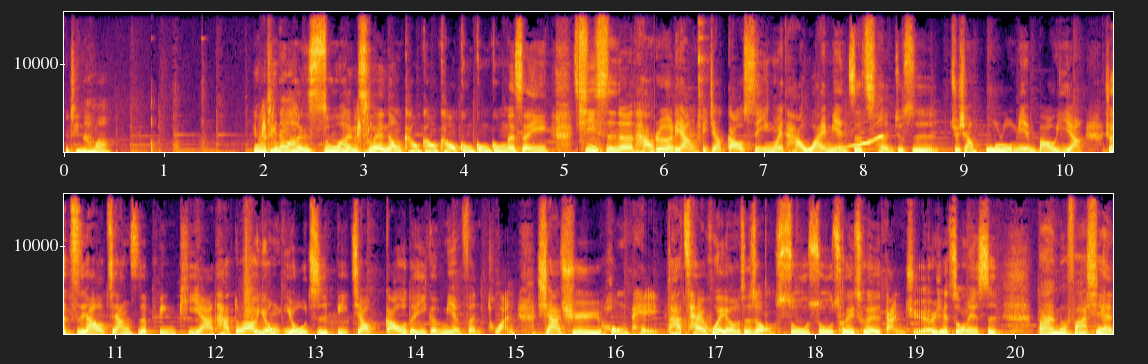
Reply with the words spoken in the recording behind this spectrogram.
有听到吗？你会听到很酥很脆的那种康康康空空空的声音？其实呢，它热量比较高，是因为它外面这层就是就像菠萝面包一样，就只要有这样子的饼皮啊，它都要用油脂比较高的一个面粉团下去烘焙，它才会有这种酥酥脆脆的感觉。而且重点是，大家有没有发现，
